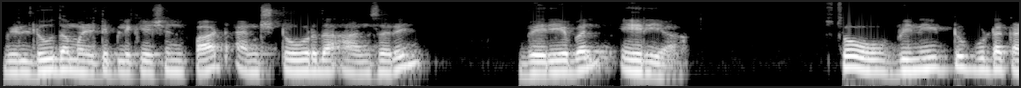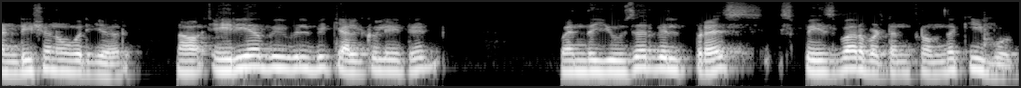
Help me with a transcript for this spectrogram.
we'll do the multiplication part and store the answer in variable area so we need to put a condition over here. Now area we will be calculated when the user will press spacebar button from the keyboard.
